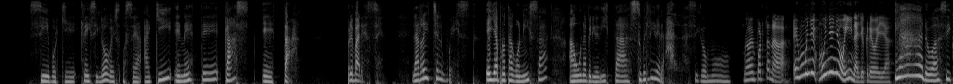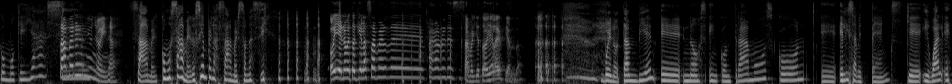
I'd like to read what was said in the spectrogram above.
Sí, porque Crazy Lovers, o sea, aquí en este cast está, prepárense, la Rachel Weisz. Ella protagoniza a una periodista súper liberal, así como, No me importa nada. Es muy, muy ñoñoína, yo creo ella. claro, así como que ya... Summer es ñoñoína. Summer, como Summer, siempre las Summer son así. Oye, no me toqué la Summer de 500 Days of Summer, yo todavía la defiendo. Bueno, también eh, nos encontramos con eh, Elizabeth Banks, que igual es,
